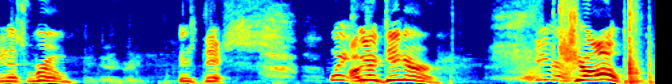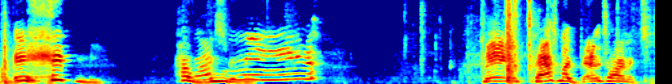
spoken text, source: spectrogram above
in this room is this. Wait, Oh yeah, dinner. dinner. Oh, it hit me. How That's rude of it. mean. Man, it's past my bedtime. It's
